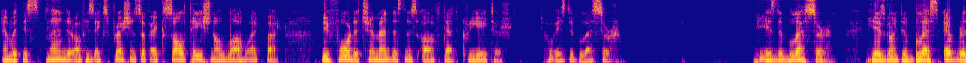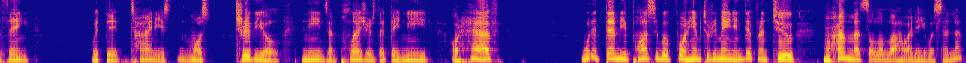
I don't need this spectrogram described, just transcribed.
and with the splendor of his expressions of exaltation, Allahu Akbar, before the tremendousness of that Creator who is the Blesser. He is the Blesser he is going to bless everything with the tiniest, most trivial needs and pleasures that they need or have. Would it then be possible for him to remain indifferent to Muhammad sallallahu alaihi wasallam?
